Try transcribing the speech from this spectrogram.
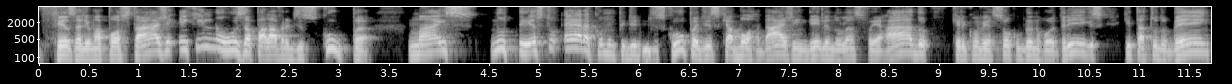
fez ali uma postagem em que ele não usa a palavra desculpa, mas no texto era como um pedido de desculpa, disse que a abordagem dele no lance foi errado, que ele conversou com o Bruno Rodrigues, que está tudo bem,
